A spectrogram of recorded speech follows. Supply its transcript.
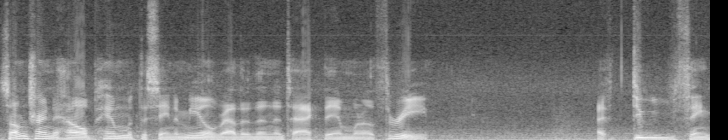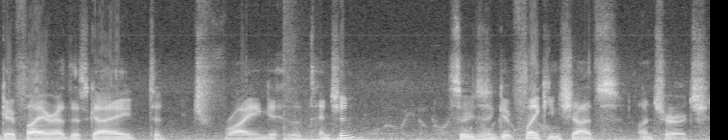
So I'm trying to help him with the St. Emile rather than attack the M103. I do think I fire at this guy to try and get his attention. So he doesn't get flanking shots on Church.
